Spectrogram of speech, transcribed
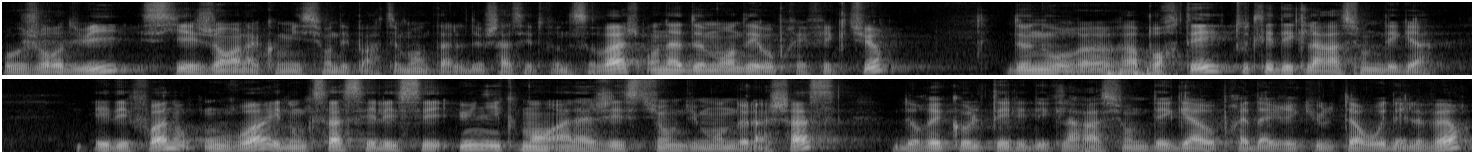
Aujourd'hui, siégeant à la commission départementale de chasse et de faune sauvage, on a demandé aux préfectures de nous rapporter toutes les déclarations de dégâts. Et des fois, on voit, et donc ça, c'est laissé uniquement à la gestion du monde de la chasse, de récolter les déclarations de dégâts auprès d'agriculteurs ou d'éleveurs.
